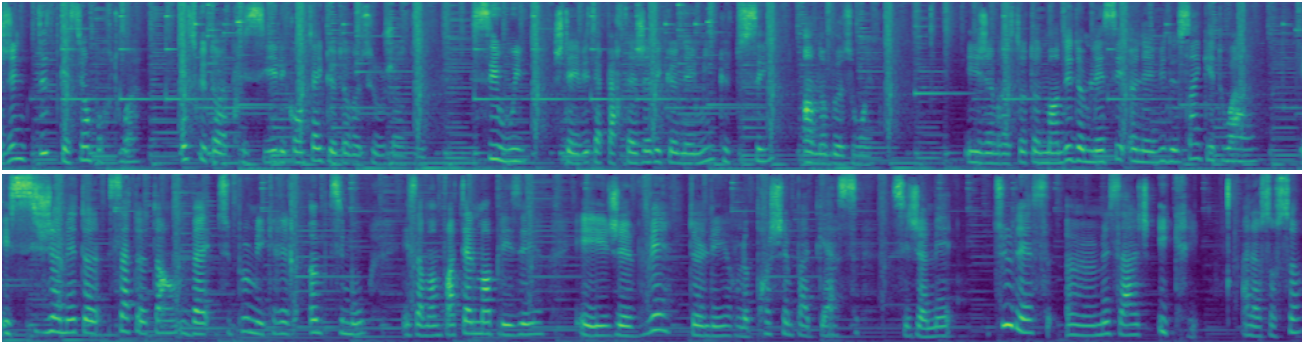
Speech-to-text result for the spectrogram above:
J'ai une petite question pour toi. Est-ce que tu as apprécié les conseils que tu as reçus aujourd'hui? Si oui, je t'invite à partager avec un ami que tu sais en a besoin. Et j'aimerais te demander de me laisser un avis de 5 étoiles. Et si jamais ça te tente, ben, tu peux m'écrire un petit mot et ça va me faire tellement plaisir. Et je vais te lire le prochain podcast si jamais tu laisses un message écrit. Alors sur ça,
